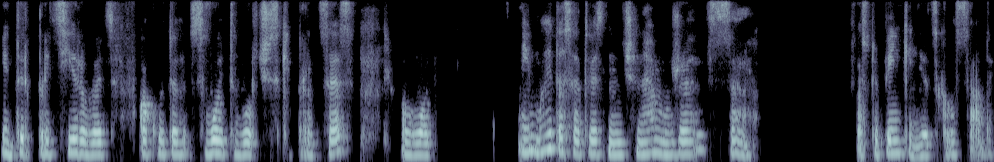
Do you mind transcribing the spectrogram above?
интерпретировать в какой-то свой творческий процесс. Вот. И мы это, соответственно, начинаем уже с по ступеньке детского сада.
